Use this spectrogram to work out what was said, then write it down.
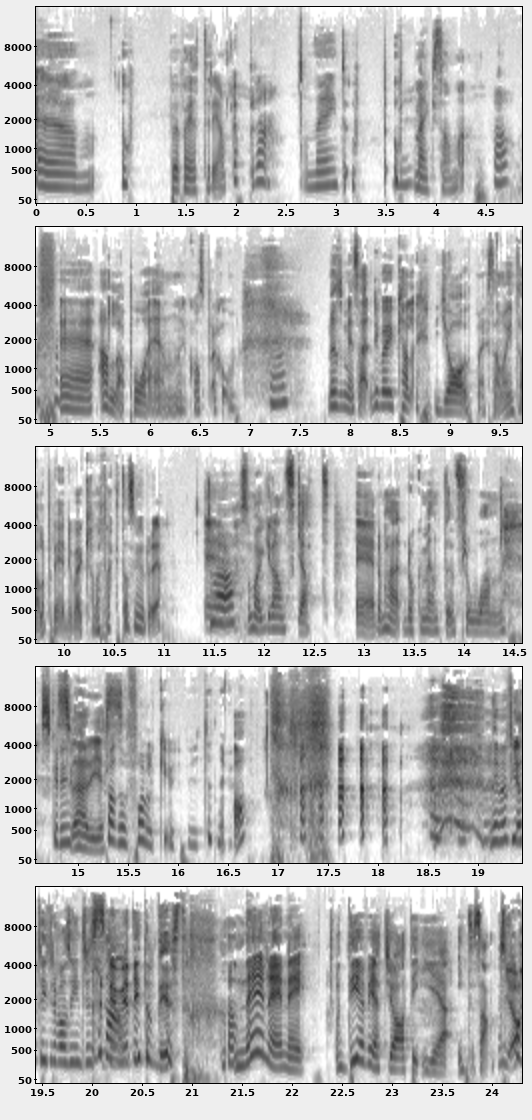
ehm, upp, vad heter det? Öppna. Nej, inte upp, uppmärksamma Ja. eh, alla på en konspiration. Mm. Men som är så här, det var ju Kalla, jag uppmärksammar inte alla på det, det var ju Kalla fakta som gjorde det. Eh, Ja. Som har granskat eh, de här dokumenten från Ska du Sveriges... prata om folkutbytet nu? Ja. Nej men för jag tyckte det var så Du intressant. vet inte om det är sant. Nej, nej, nej. Det vet jag att det är intressant. Ja,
